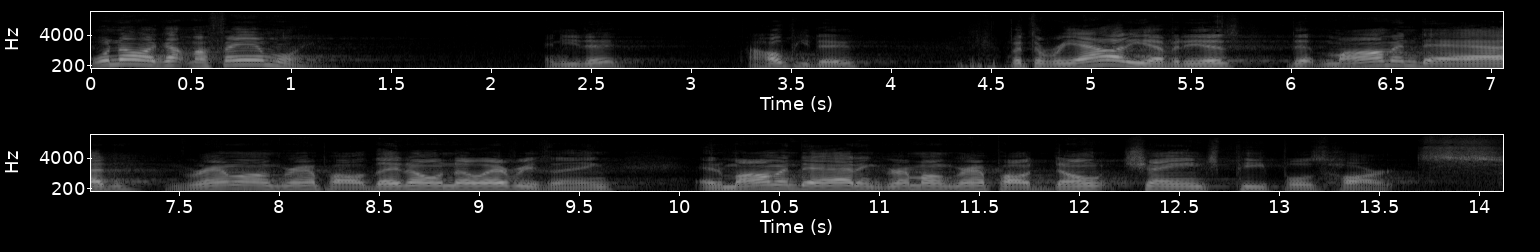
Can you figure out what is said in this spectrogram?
Well, no, I got my family. And you do. I hope you do. But the reality of it is that mom and dad, grandma and grandpa, they don't know everything. And mom and dad and grandma and grandpa don't change people's hearts.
